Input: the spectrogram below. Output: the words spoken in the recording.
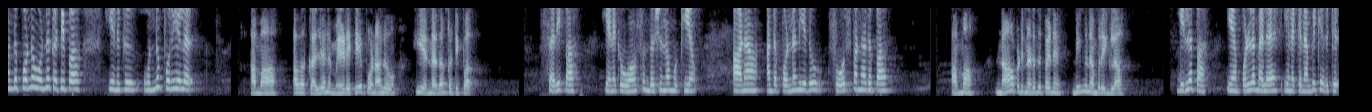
அந்த பொண்ணு ஒண்ணு கட்டிப்பா? எனக்கு ஒன்றும் புரியல. அம்மா அவ கல்யாண மேடைக்கே போனாலும் என்னதான் கட்டிப்பா? சரிப்பா எனக்கு உன் சந்தோஷம் தான் முக்கியம். ஆனா அந்த பொண்ணை நீ எதுவும் ஃபோர்ஸ் பண்ணாதப்பா. அம்மா நான் அப்படி நடந்துப்பேன்னு நீங்க நம்புறீங்களா? இல்லப்பா என் புள்ள மேல எனக்கு நம்பிக்கை இருக்கு.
